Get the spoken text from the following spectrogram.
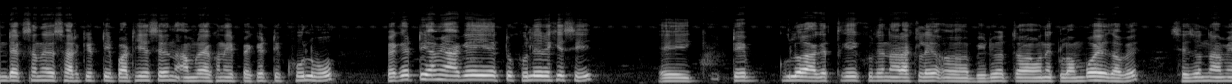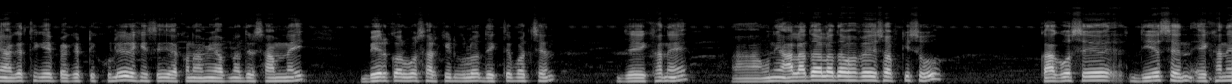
ইন্ডাকশানের সার্কিটটি পাঠিয়েছেন। আমরা এখন এই প্যাকেটটি খুলব। প্যাকেটটি আমি আগেই একটু খুলে রেখেছি। এই টেপগুলো আগের থেকেই খুলে না রাখলে ভিডিওটা অনেক লম্বা হয়ে যাবে। সেজন্য আমি আগের থেকে প্যাকেটটি খুলে রেখেছি। এখন আমি আপনাদের সামনেই বের করব সার্কিটগুলো। দেখতে পাচ্ছেন যে এখানে উনি আলাদা আলাদাভাবে সব কিছু কাগজে দিয়েছেন। এখানে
